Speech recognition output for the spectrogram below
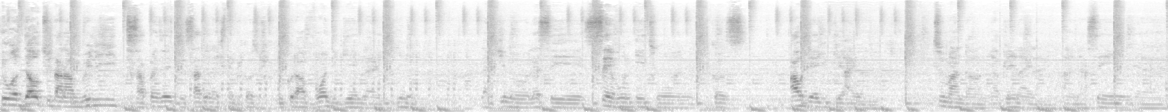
it was dealt with and I'm really disappointed to a certain extent because we could have won the game like you know like you know let's say seven eight one because how dare you play highline two man down you're playing highline and you're saying uh,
